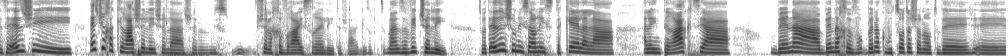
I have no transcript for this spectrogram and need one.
זה איזושהי, איזושהי חקירה שלי של, ה, של, של החברה הישראלית, אפשר להגיד, זאת אומרת, מהזווית שלי. זאת אומרת, איזשהו ניסיון להסתכל על, ה, על האינטראקציה בין, ה, בין, החב, בין הקבוצות השונות ב, אה,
